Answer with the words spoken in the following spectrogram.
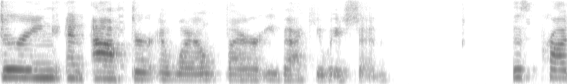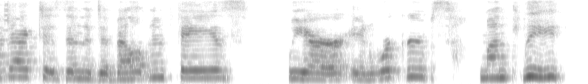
during, and after a wildfire evacuation. This project is in the development phase. We are in work groups monthly,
